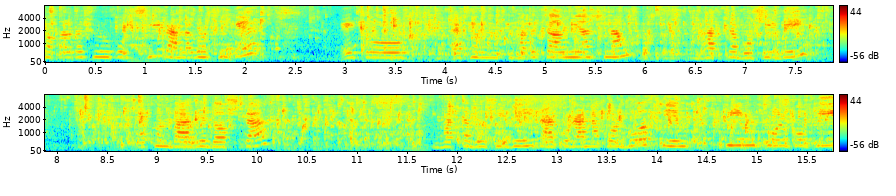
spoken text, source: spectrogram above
সকালটা শুরু করছি রান্নাঘর থেকে। এই তো এখন ভাতের চাল নিয়ে আসলাম। ভাতটা বসিয়ে দিই। এখন বাজে দশটা। ভাতটা বসিয়ে দিই, তারপর রান্না করব সিম সিম, ফুলকপি,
